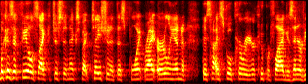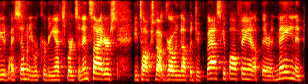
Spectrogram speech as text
because it feels like just an expectation at this point, right? Early in his high school career, Cooper Flagg is interviewed by so many recruiting experts and insiders. He talks about growing up a Duke basketball fan up there in Maine, and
